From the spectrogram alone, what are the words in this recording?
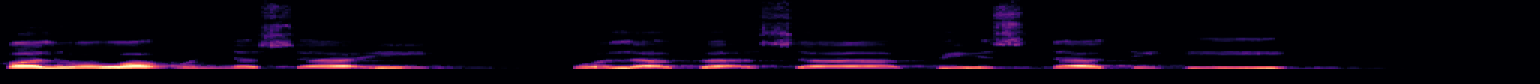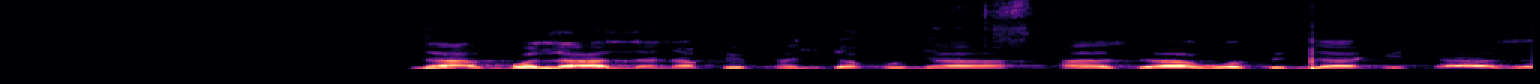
قال رواه النسائي ولا بأس بإسناده. نعم ولعل نقف عند هنا. هذا وبالله تعالى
